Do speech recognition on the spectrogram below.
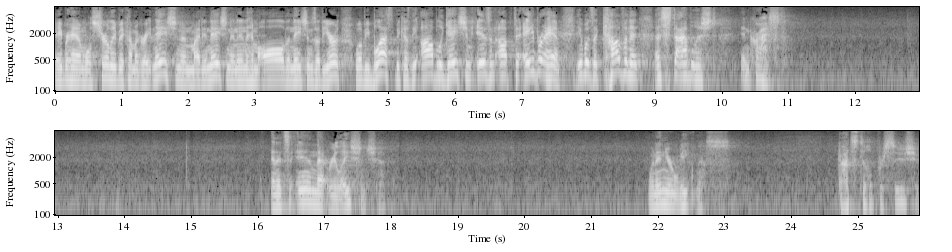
Abraham will surely become a great nation and mighty nation, and in him all the nations of the earth will be blessed because the obligation isn't up to Abraham. It was a covenant established in Christ. And it's in that relationship. When in your weakness, God still pursues you.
